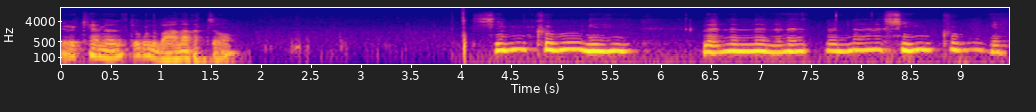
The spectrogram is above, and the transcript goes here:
이렇게 하면 조금 더 만화 같죠? 심쿵해 랄랄랄랄랄랄라 심쿵해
